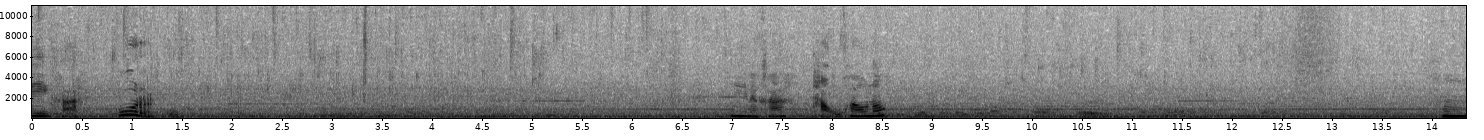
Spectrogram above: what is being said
นี่ค่ะกุรนี่นะคะ เถาเขาเนาะอืม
